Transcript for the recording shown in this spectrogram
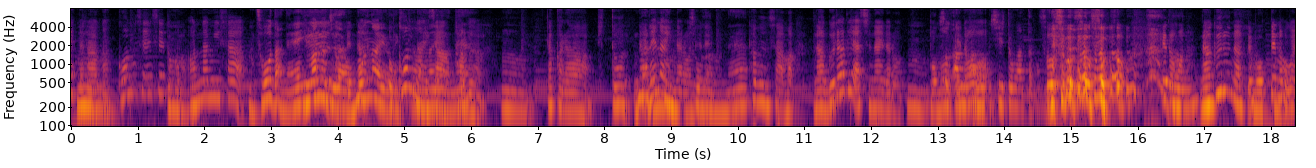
えたら、うん。学校の先生とかもうん。あんなにさ、そうだね。今の時代怒んないよね怒んないじゃん、多分。うんだからきっと慣れないんだろうね,、そうだろうね。多分さ、まあ、殴られやしないだろううん。と思うけど。シートがあったからね。そうそうそうそう。けど、まあうん。殴るなんて持ってんのほうが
